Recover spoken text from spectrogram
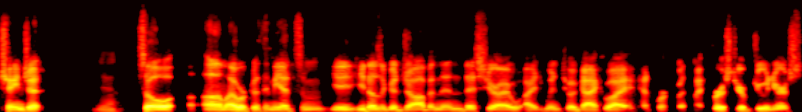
change it. Yeah. So um, i worked with him. He had some he, he does a good job. And then this year I, I went to a guy who i had worked with my first year of juniors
